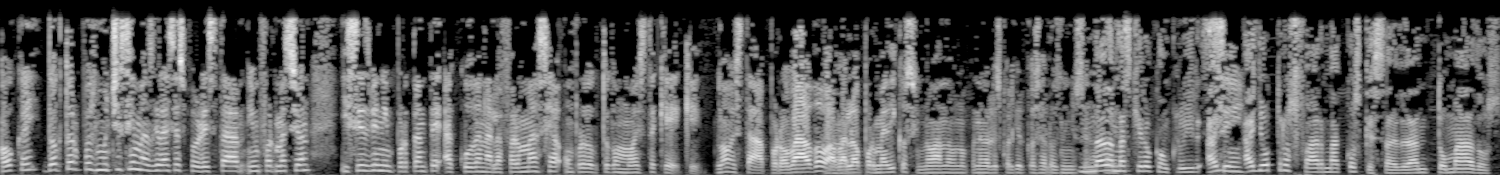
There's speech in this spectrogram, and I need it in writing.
Ok, doctor, pues muchísimas gracias por esta información y si es bien importante, acudan a la farmacia, un producto como este que, que no está aprobado, avalado por médicos y no anda uno poniéndoles cualquier cosa a los niños. en Nada más quiero concluir. Hay, Sí. hay otros fármacos que se dan tomados.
